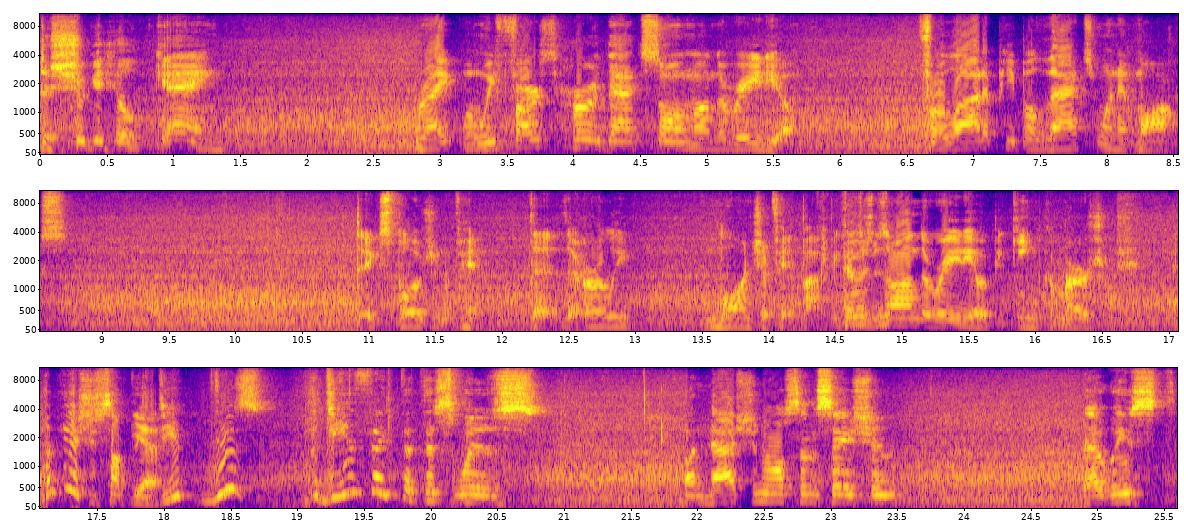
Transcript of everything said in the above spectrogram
the Sugar Hill Gang, right? When we first heard that song on the radio, for a lot of people, that's when it marks the explosion of hip, the, the early launch of hip hop. Because was it was on the radio, it became commercial. Let me ask you something. Yeah. Do you this? Do you think that this was a national sensation? At least,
